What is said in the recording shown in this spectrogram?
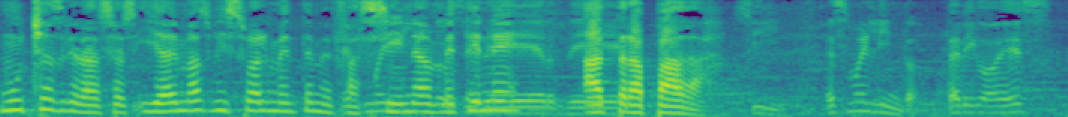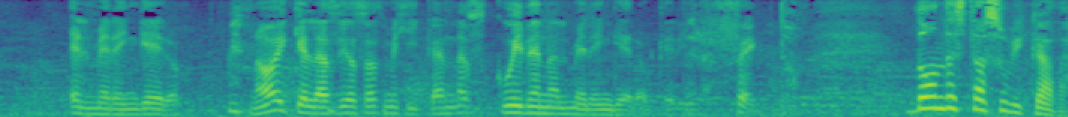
muchas gracias. Y además visualmente me fascina, me tiene verde. atrapada. Sí, es muy lindo. Te digo, es el merenguero, ¿no? Y que las diosas mexicanas cuiden al merenguero, querida. Perfecto. ¿Dónde estás ubicada?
